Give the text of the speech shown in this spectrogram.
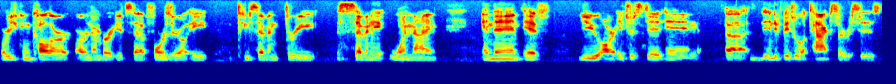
or you can call our, our number. It's uh, 408 273 7819. And then if you are interested in uh, individual tax services,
